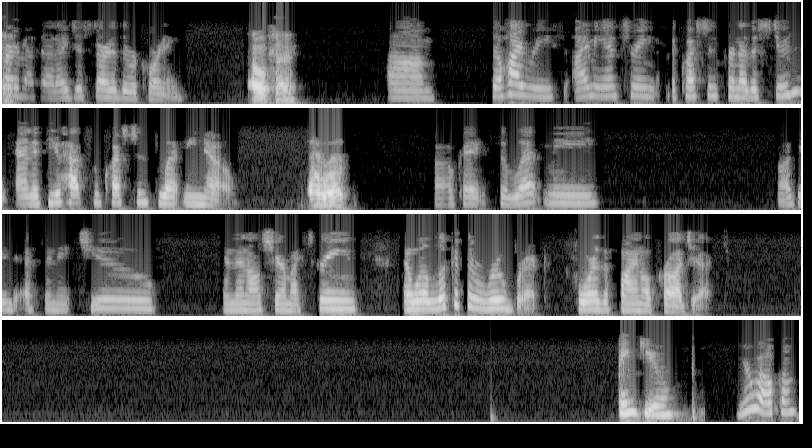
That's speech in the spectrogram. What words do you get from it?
Sorry about that. I just started the recording. Okay. Um, so hi, Reese. I'm answering the question for another student, and if you have some questions, let me know. All right. Okay, so let me log into SNHU, and then I'll share my screen, and we'll look at the rubric for the final project. Thank you. You're welcome.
